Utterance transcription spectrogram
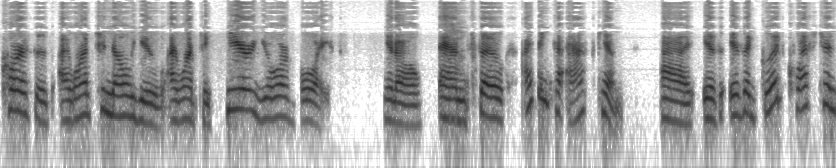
chorus is I want to know you. I want to hear your voice. You know, and so I think to ask him uh, is is a good question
